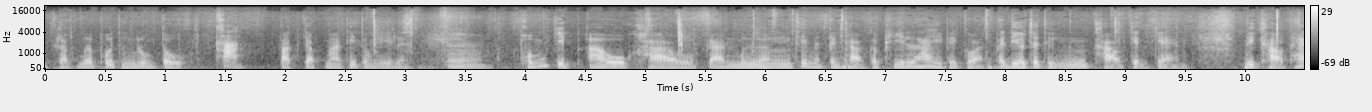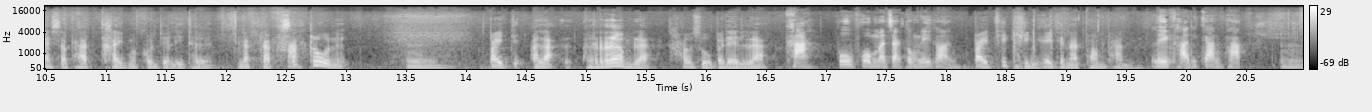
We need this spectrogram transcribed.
อครับ เมื่อพูดถึงลุงตู่ค่ะ ตัดกลับมาที่ตรงนี้เลย อืม ผมหยิบเอาข่าวการเมืองที่มันเป็นข่าวกระพี้ไล่ไปก่อนประเดี๋ยวจะถึงข่าวแก่นๆมีข่าวแพร่สะพัดใครบางคนจะรีเทิร์นนะครับ ค่ะ สักครู่หนึ่ง อืม ไปที่อะละเริ่มแล้วเข้าสู่ประเด็นแล้วค่ะ ปูพรมมาจากตรงนี้ก่อน ไปที่ขิงเอกนัทพร้อมพันธ์เลขาธิการพัก อืม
